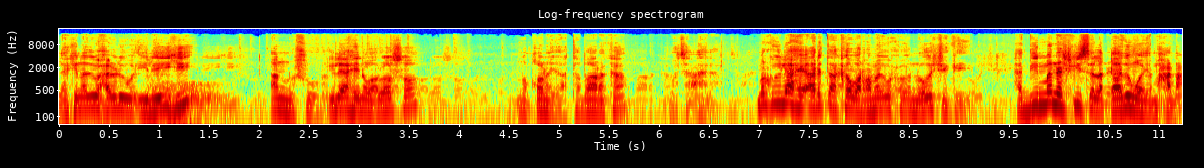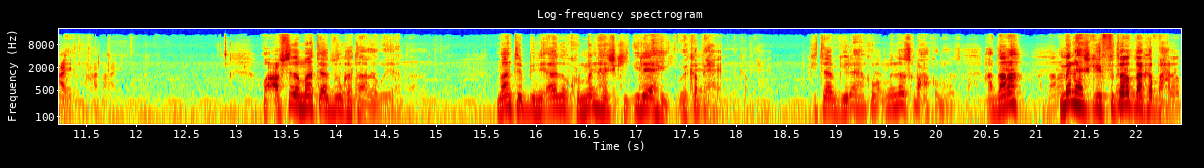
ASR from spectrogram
laakiin adiga waxaa loo wa ilayhi annushuur ilaahayna waa loo soo noqonayaa tabaaraka wa tacaala markuu ilaahay arrintaa ka warramay wuxuu inooga sheekeeyey haddii manhajkiisa la qaadan waayo maxaa dhacay waa cabsida maanta adduunka taalla weeyaan maanta bini aadamku manhajkii ilaahay way ka baxeen kitaabkii ilahay kuma- midna iskuma xukumo haddana manhajkii fitraddan ka baxnay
